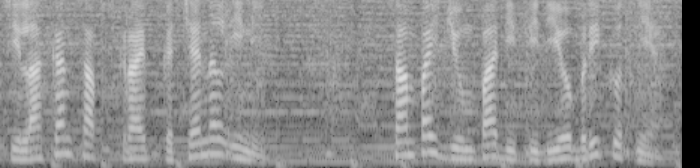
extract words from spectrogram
silakan subscribe ke channel ini. Sampai jumpa di video berikutnya.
